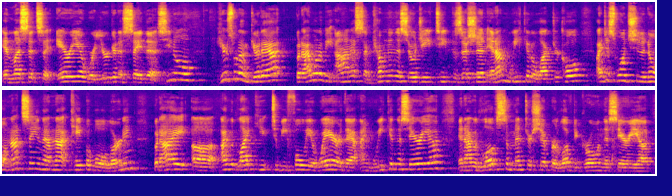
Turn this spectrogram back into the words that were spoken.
unless it's an area where you're going to say this. You know, here's what I'm good at, but I want to be honest. I'm coming in this OJT position and I'm weak at electrical. I just want you to know I'm not saying that I'm not capable of learning, but I, uh, I would like you to be fully aware that I'm weak in this area and I would love some mentorship or love to grow in this area.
